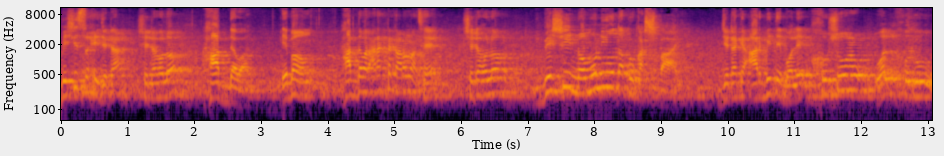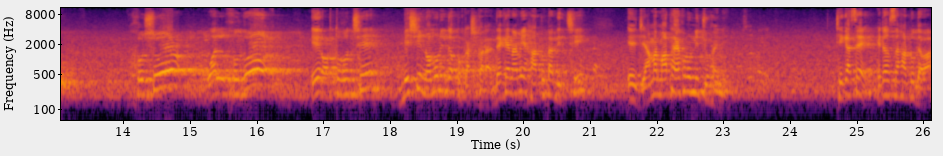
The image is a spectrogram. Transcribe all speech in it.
বেশি সহি যেটা, সেটা হলো হাত দেওয়া। এবং হাত দেওয়ার আরেকটা কারণ আছে, সেটা হলো বেশি নমনীয়তা প্রকাশ পায়, যেটাকে আরবিতে বলে খুশুর ওয়াল খুদু। খুশুর ওয়াল খুদু এর অর্থ হচ্ছে বেশি নমনীয়তা প্রকাশ করা। দেখেন আমি হাঁটুটা দিচ্ছি এই যে, আমার মাথা এখনও নিচু হয়নি। ঠিক আছে? এটা হচ্ছে হাঁটু দেওয়া।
